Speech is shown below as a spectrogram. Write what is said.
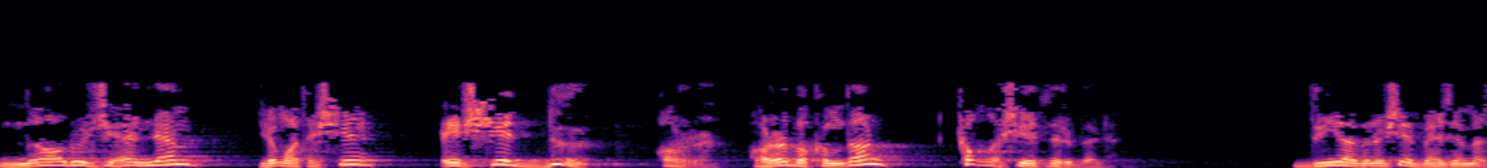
Naru cehennem cem ateşi eşeddü harra. Harra bakımdan çok da şiddetlidir böyle. Dünya güneşe benzemez.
